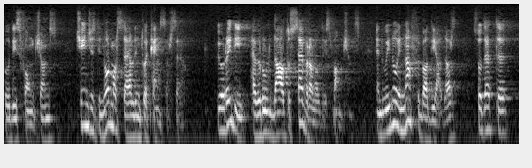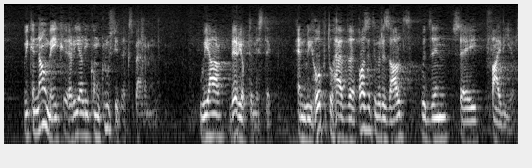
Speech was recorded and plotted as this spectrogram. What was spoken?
of these functions changes the normal cell into a cancer cell. We already have ruled out several of these functions, and we know enough about the others so that uh, we can now make a really conclusive experiment. We are very optimistic, and we hope to have uh, positive results within, say, five years.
